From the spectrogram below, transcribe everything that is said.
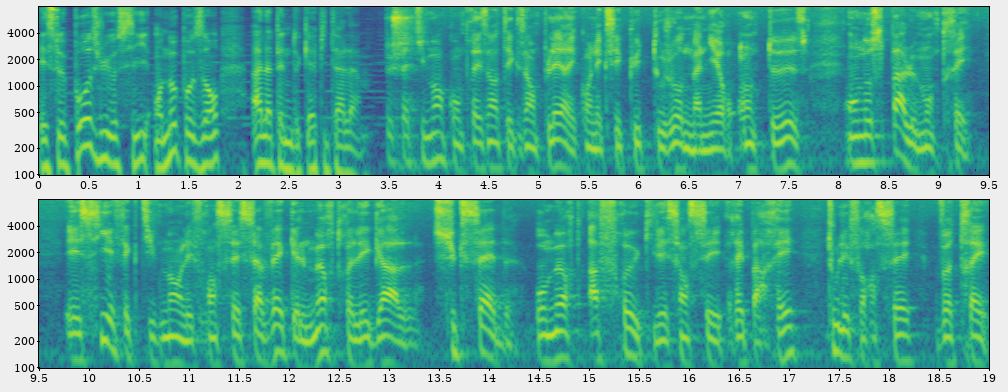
et se pose lui aussi en opposant à la peine de capital. Ce châtiment qu'on présente exemplaire et qu'on exécute toujours de manière honteuse, on n'ose pas le montrer. Et si effectivement les Français savaient quel meurtre légal succède au meurtre affreux qu'il est censé réparer, tous les Français voteraient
